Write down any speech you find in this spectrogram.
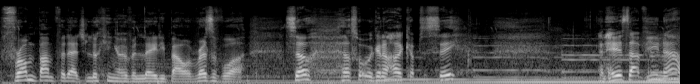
from Bamford Edge looking over Ladybower Reservoir. So that's what we're gonna hike up to see. And here's that view now.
